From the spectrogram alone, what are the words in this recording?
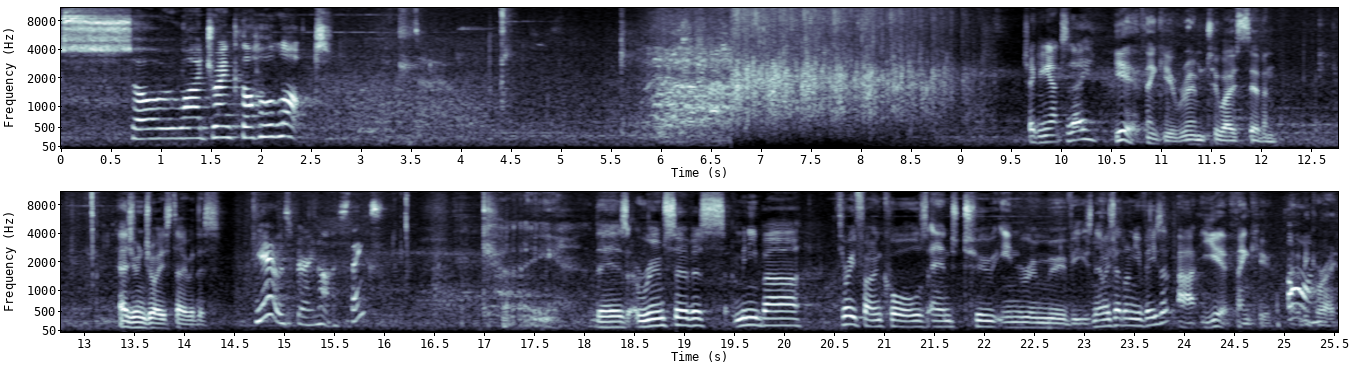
So I drank the whole lot. Checking out today? Yeah, thank you. Room 207. How'd you enjoy your stay with us? Yeah, it was very nice, thanks. Okay. There's a room service, a minibar, three phone calls, and two in-room movies. Now, is that on your visa? Uh, yeah, thank you. That'd be great.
